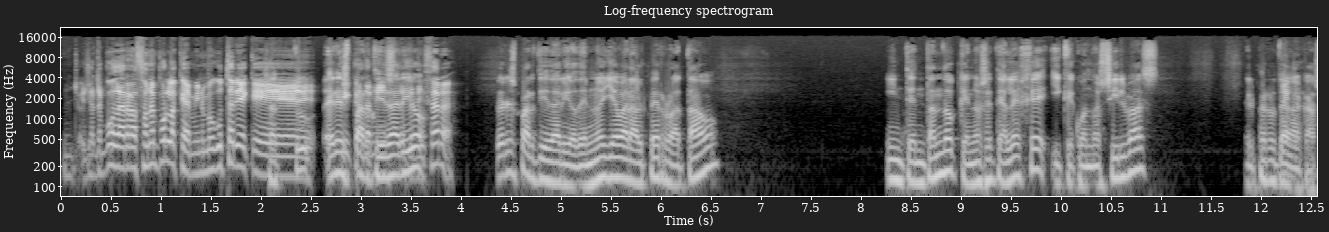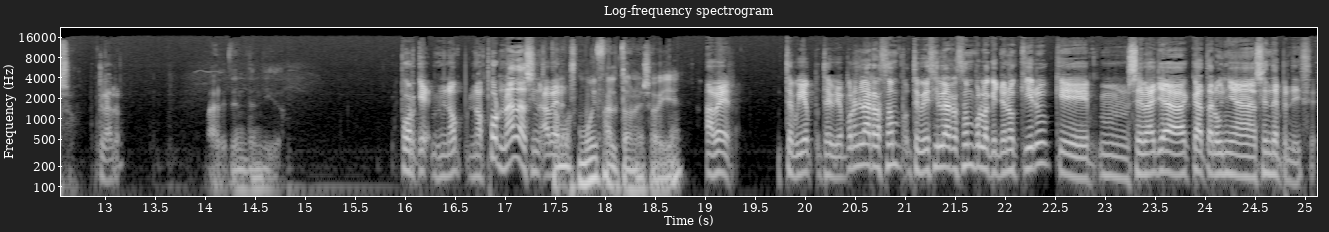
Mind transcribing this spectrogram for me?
Yo, yo te puedo dar razones por las que a mí no me gustaría que, O sea, tú eres que Cataluña se partidario- tú eres partidario de no llevar al perro atado, intentando que no se te aleje y que cuando silbas el perro te Venga. haga caso. Claro. Vale, te he entendido. Porque no, no es por nada, sino, a ver, Estamos muy faltones hoy, ¿eh? A ver, te voy a, te voy a poner la razón, te voy a decir la razón por la que yo no quiero que mm, se vaya a Cataluña se independice,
